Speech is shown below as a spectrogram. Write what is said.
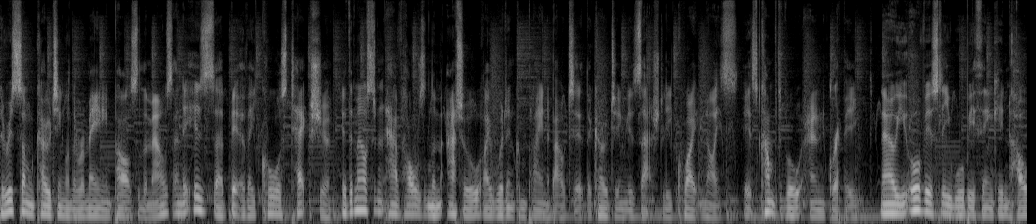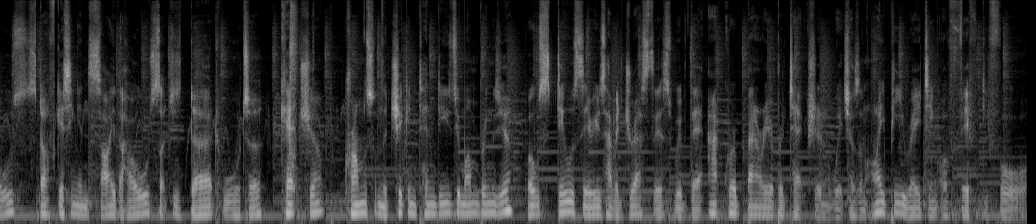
There is some coating on the remaining parts of the mouse and it is a bit of a coarse texture. If the mouse didn't have holes on them at all, I wouldn't complain about it. The coating is actually quite nice. It's comfortable and grippy. Now you obviously will be thinking holes, stuff getting inside the holes such as dirt, water, ketchup, crumbs from the chicken tendies your mum brings you? Well, SteelSeries have addressed this with their Aqua Barrier Protection, which has an IP rating of 54,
